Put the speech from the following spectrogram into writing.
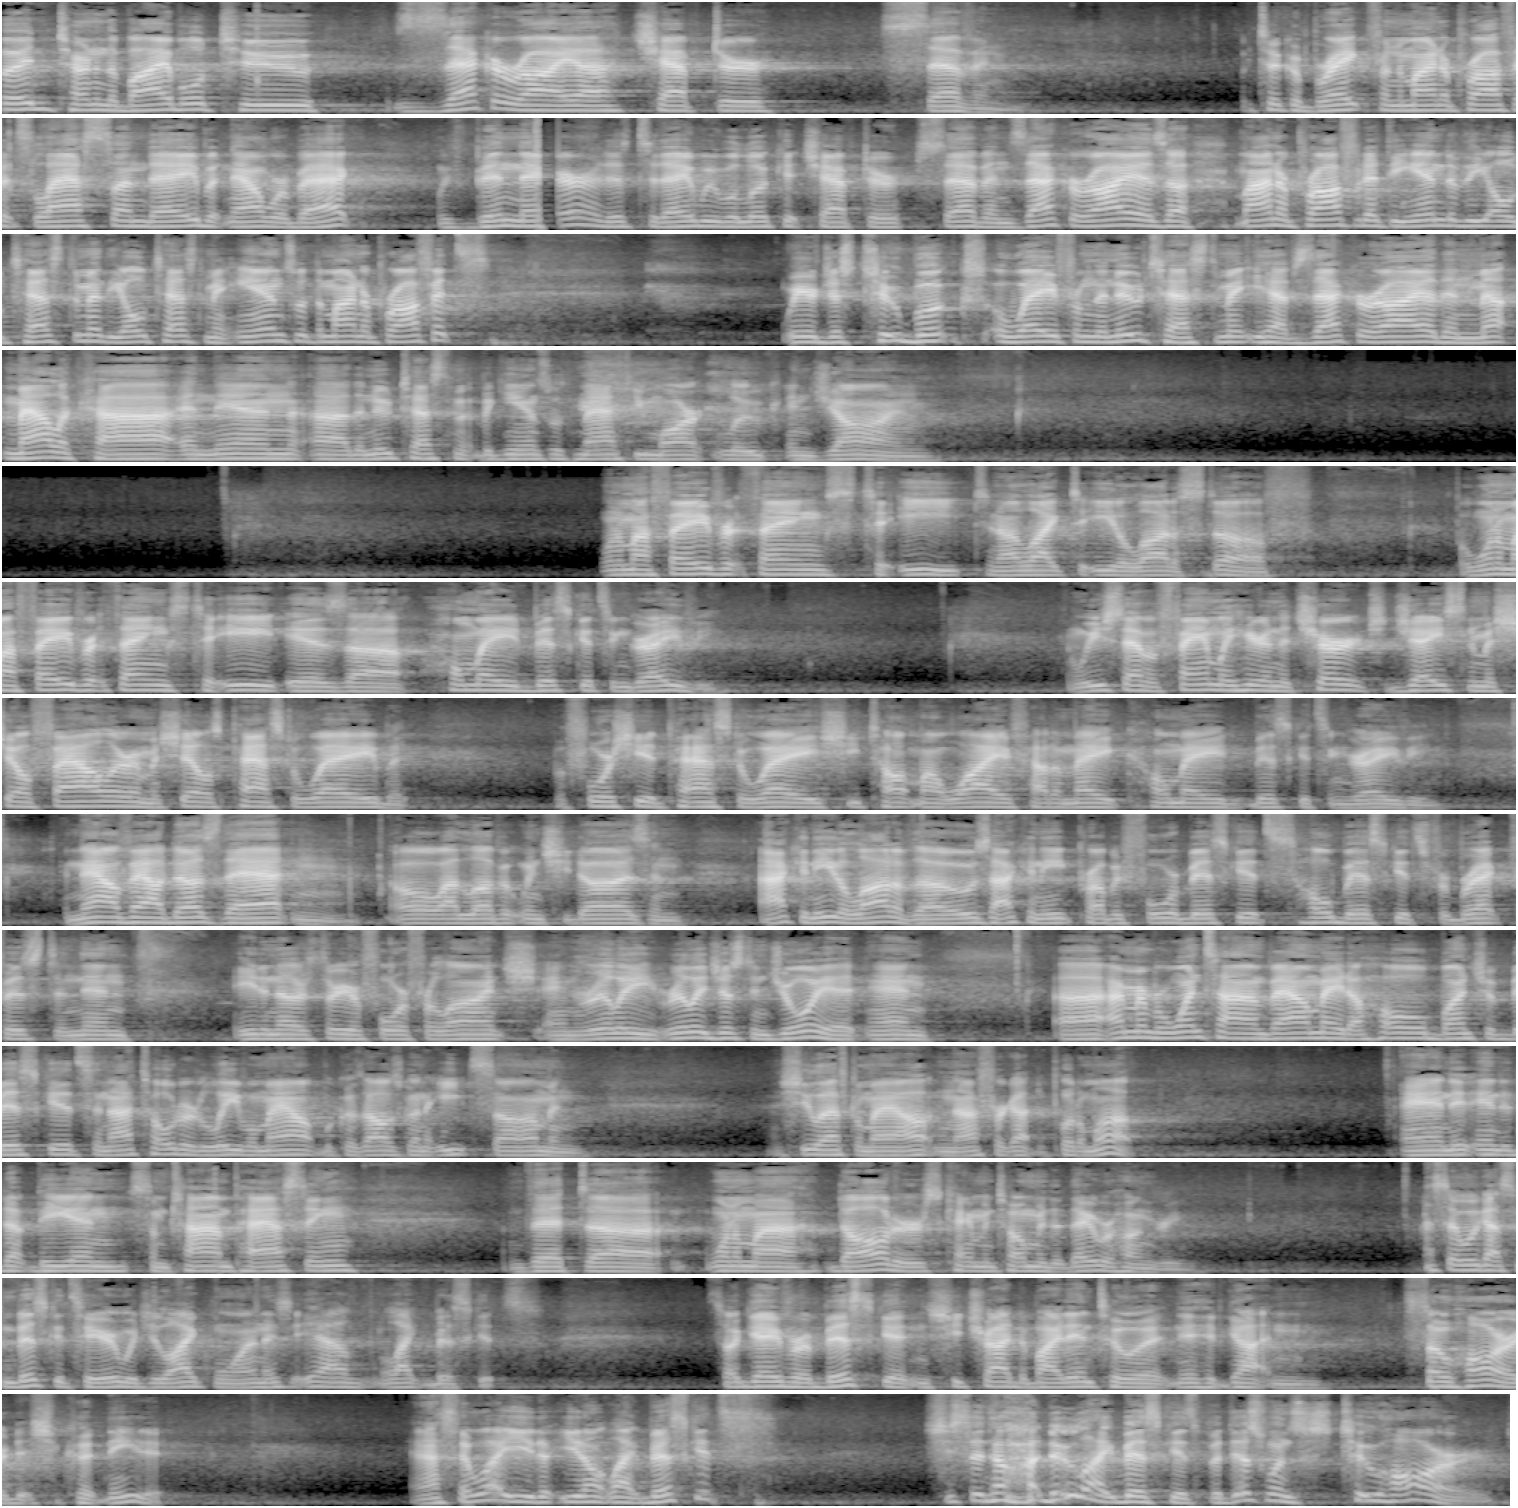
would turn in the Bible to Zechariah chapter 7. We took a break from the minor prophets last Sunday, but now we're back. We've been there. It is Today we will look at chapter 7. Zechariah is a minor prophet at the end of the Old Testament. The Old Testament ends with the minor prophets. We are just two books away from the New Testament. You have Zechariah, then Malachi, and then uh, the New Testament begins with Matthew, Mark, Luke, and John. One of my favorite things to eat, and I like to eat a lot of stuff, but one of my favorite things to eat is uh, homemade biscuits and gravy. And we used to have a family here in the church, Jason and Michelle Fowler, and Michelle's passed away, but before she had passed away, she taught my wife how to make homemade biscuits and gravy. And now Val does that, and oh, I love it when she does. And I can eat a lot of those. I can eat probably four biscuits, whole biscuits for breakfast, and then eat another three or four for lunch, and really, really just enjoy it. And uh, I remember one time Val made a whole bunch of biscuits, and I told her to leave them out because I was going to eat some, and she left them out, and I forgot to put them up. And it ended up being some time passing that uh, one of my daughters came and told me that they were hungry. I said, We got some biscuits here. Would you like one? They said, Yeah, I like biscuits. So I gave her a biscuit, and she tried to bite into it, and it had gotten so hard that she couldn't eat it. And I said, Well, you, don't like biscuits? She said, No, I do like biscuits, but this one's too hard.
